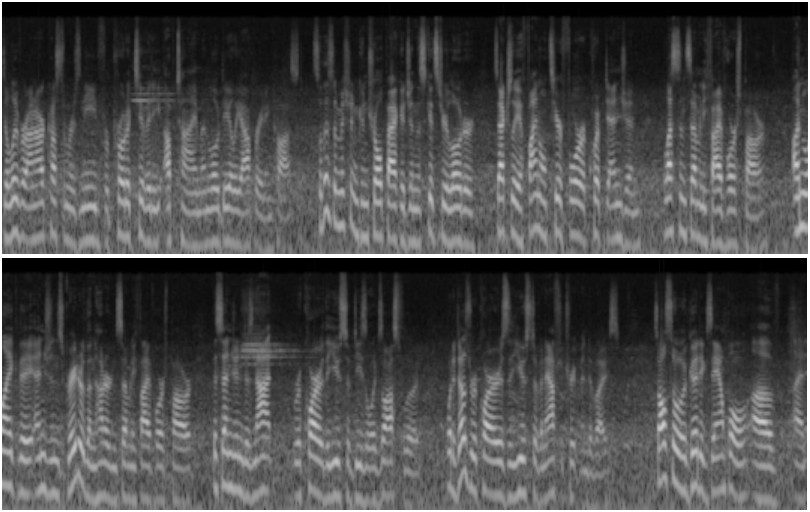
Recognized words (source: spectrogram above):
deliver on our customers' need for productivity, uptime, and low daily operating cost. So this emission control package in the skid steer loader is actually a final Tier 4 equipped engine, less than 75 horsepower. Unlike the engines greater than 175 horsepower, this engine does not require the use of diesel exhaust fluid. What it does require is the use of an after-treatment device. It's also a good example of an,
